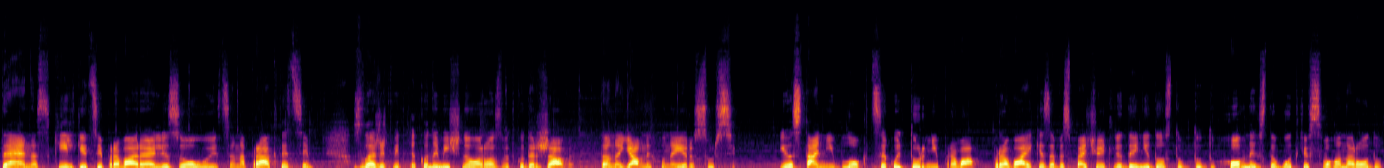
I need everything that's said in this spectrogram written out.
Те, наскільки ці права реалізовуються на практиці, залежить від економічного розвитку держави та наявних у неї ресурсів. І останній блок це культурні права, права, які забезпечують людині доступ до духовних здобутків свого народу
